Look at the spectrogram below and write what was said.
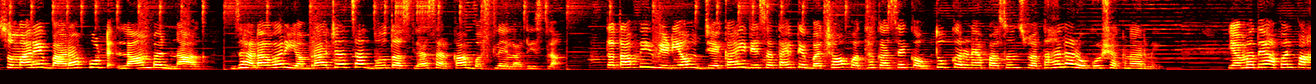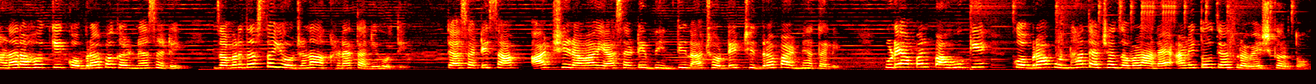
सुमारे बारा फूट लांब नाग झाडावर यमराजाचा दूत असल्यासारखा बसलेला दिसला. तथापि व्हिडिओ जे काही दिसत आहे ते बचाव पथकाचे कौतुक करण्यापासून स्वतःला रोखू शकणार नाही. यामध्ये आपण पाहणार आहोत की कोबरा पकडण्यासाठी जबरदस्त योजना आखण्यात आली होती. त्यासाठी साप आत शिरावा यासाठी भिंतीला छोटे छिद्र पाडण्यात आले. पुढे आपण पाहू की कोबरा पुन्हा त्याच्याजवळ आलाय आणि तो त्यात प्रवेश करतो.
